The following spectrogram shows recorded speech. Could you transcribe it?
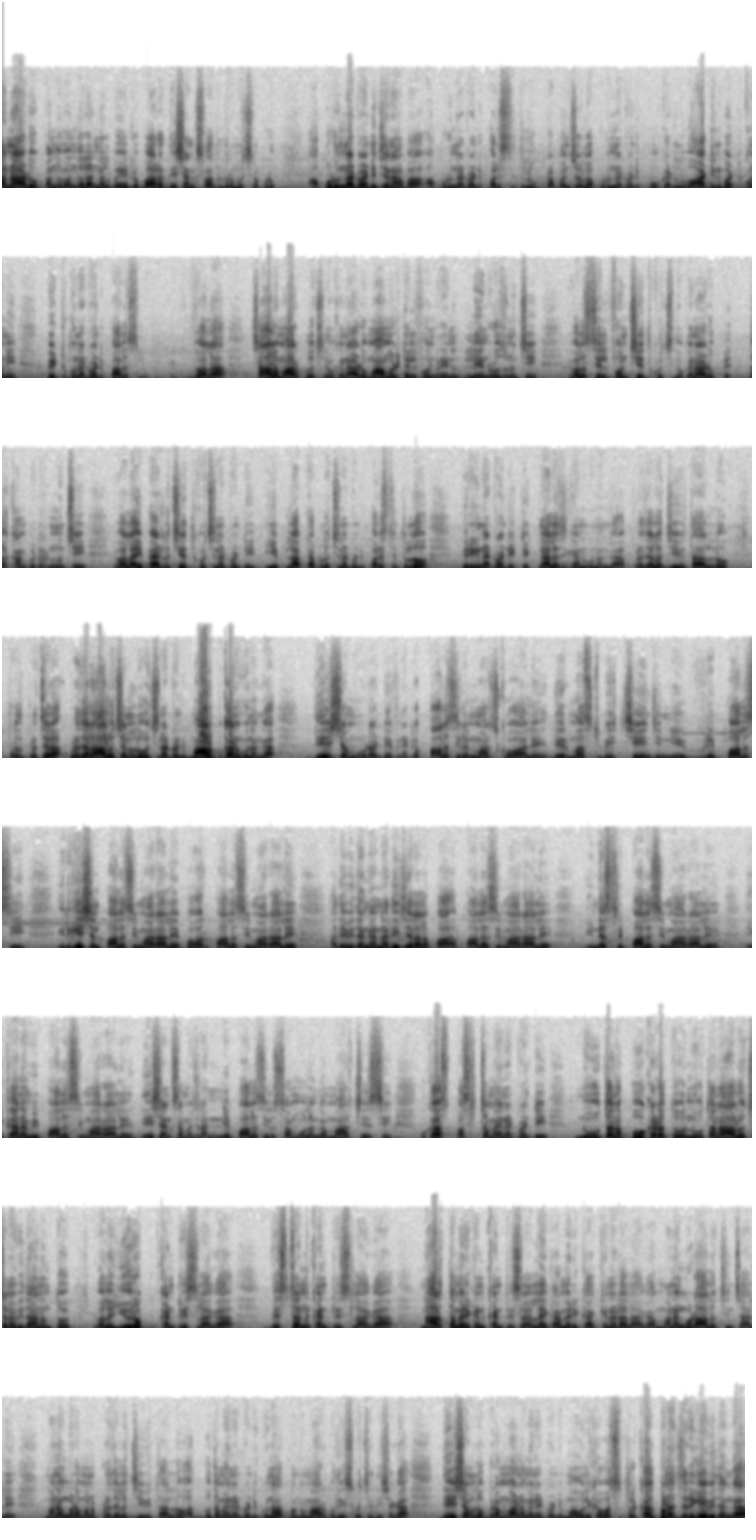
ఆనాడు పంతొమ్మిది వందల నలభై ఏడులో భారతదేశానికి స్వాతంత్రం వచ్చినప్పుడు అప్పుడు ఉన్నటువంటి జనాభా అప్పుడు ఉన్నటువంటి పరిస్థితులు ప్రపంచంలో అప్పుడు ఉన్నటువంటి పోకడలు వాటిని పట్టుకొని పెట్టుకున్నటువంటి పాలసీలు. ఇవాళ చాలా మార్పులు వచ్చినాయి. ఒకనాడు మామూలు టెలిఫోన్ లేని రోజు నుంచి ఇవాళ సెల్ ఫోన్ చేతికి వచ్చింది. ఒకనాడు పెద్ద కంప్యూటర్ నుంచి ఇవాళ ఐప్యాడ్లు చేతికి వచ్చినటువంటి ఈ ల్యాప్టాప్లు వచ్చినటువంటి పరిస్థితుల్లో పెరిగినటువంటి టెక్నాలజీకి అనుగుణంగా ప్రజల జీవితాల్లో తర్వాత ప్రజల ప్రజల ఆలోచనలో వచ్చినటువంటి మార్పుకు అనుగుణంగా దేశం కూడా డెఫినెట్గా పాలసీలను మార్చుకోవాలి. There must be change in every policy irrigation policy మారాలి పవర్ పాలసీ మారాలి అదేవిధంగా నదీ జలాల పా పాలసీ మారాలి ఇండస్ట్రీ పాలసీ మారాలి ఎకానమీ పాలసీ మారాలి దేశానికి సంబంధించిన అన్ని పాలసీలు సమూలంగా మార్చేసి ఒక స్పష్టమైనటువంటి నూతన పోకడతో నూతన ఆలోచన విధానంతో ఇవాళ యూరోప్ కంట్రీస్ లాగా వెస్టర్న్ కంట్రీస్ లాగా నార్త్ అమెరికన్ కంట్రీస్ లాగా లైక్ అమెరికా కెనడా లాగా మనం కూడా ఆలోచించాలి. మనం కూడా మన ప్రజల జీవితాల్లో అద్భుతమైనటువంటి గుణాత్మక మార్పు తీసుకొచ్చే దిశగా దేశంలో బ్రహ్మాండమైనటువంటి మౌలిక వసతుల కల్పన జరిగే విధంగా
